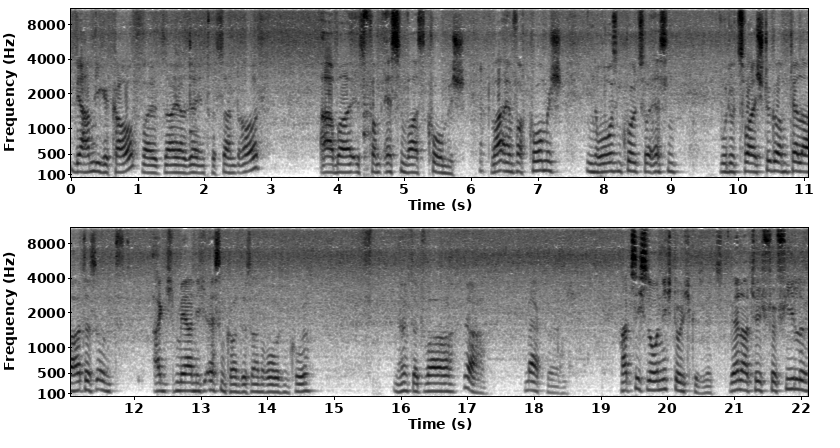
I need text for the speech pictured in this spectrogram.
wir haben die gekauft, weil es sah ja sehr interessant aus. Aber ist vom Essen war es komisch. War einfach komisch, einen Rosenkohl zu essen, wo du zwei Stück auf dem Teller hattest und eigentlich mehr nicht essen konntest an Rosenkohl. Ja, das war, ja, merkwürdig. Hat sich so nicht durchgesetzt. Wäre natürlich für viele,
